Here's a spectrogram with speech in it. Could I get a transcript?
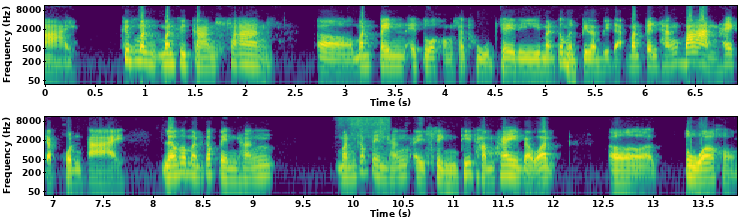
ตาย คือมันมันคือการสร้างเอ่อมันเป็นไอ้ตัวของสถูปเจดีย์มันก็เหมือนพีระมิดอะมันเป็นทั้งบ้านให้กับคนตาย แล้วก็มันก็เป็นทั้งมันก็เป็นทั้งไอสิ่งที่ทำให้แบบว่าเอ่อตัวของ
